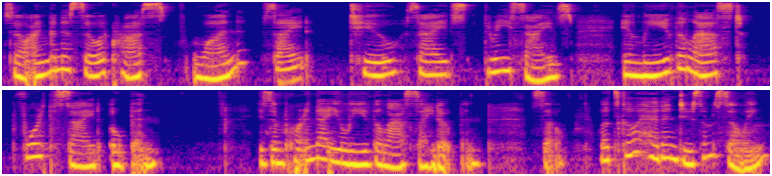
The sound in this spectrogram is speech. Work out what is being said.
So I'm going to sew across one side, two sides, three sides, and leave the last fourth side open. It's important that you leave the last side open. So let's go ahead and do some sewing.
